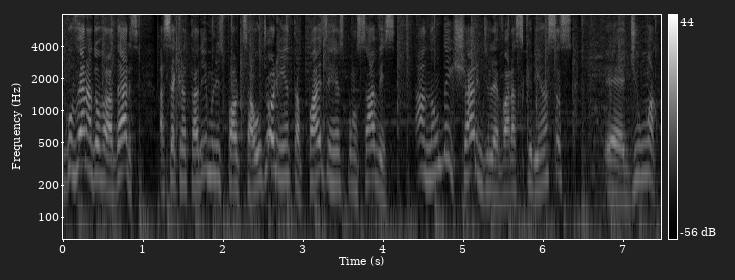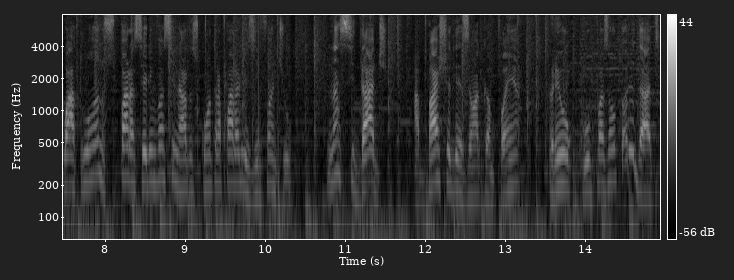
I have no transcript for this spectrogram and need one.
Governador Valadares, a Secretaria Municipal de Saúde orienta pais e responsáveis a não deixarem de levar as crianças é, de 1 a 4 anos para serem vacinadas contra a paralisia infantil. Na cidade, a baixa adesão à campanha preocupa as autoridades,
